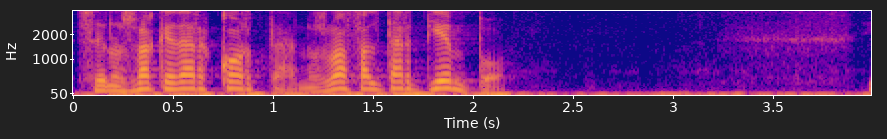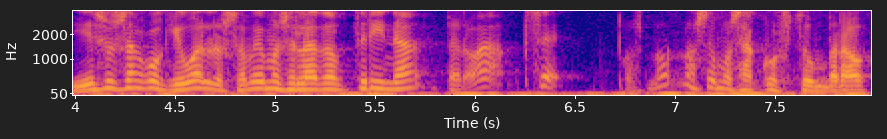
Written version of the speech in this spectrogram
Se nos va a quedar corta, nos va a faltar tiempo. Y eso es algo que igual lo sabemos en la doctrina, pero ah, pues no nos hemos acostumbrado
